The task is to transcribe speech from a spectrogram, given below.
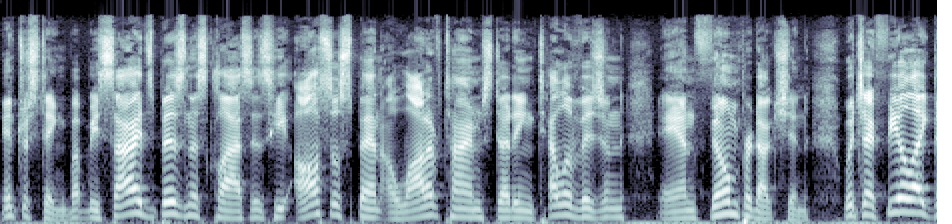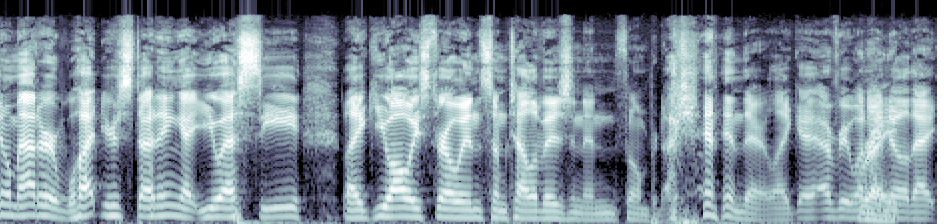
Interesting. But besides business classes, he also spent a lot of time studying television and film production, which I feel like no matter what you're studying at USC, like you always throw in some television and film production in there. Like everyone I know that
